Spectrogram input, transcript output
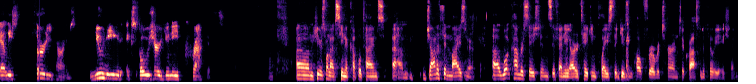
at least 30 times. You need exposure, you need practice. Um, here's one I've seen a couple times. Um, Jonathan Meisner. Uh, what conversations, if any, are taking place that gives you hope for a return to CrossFit affiliation?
